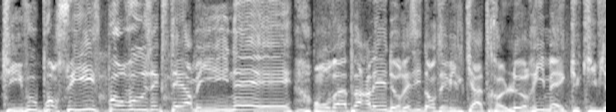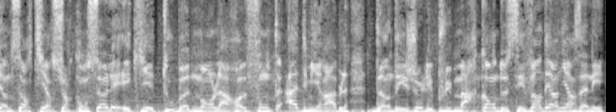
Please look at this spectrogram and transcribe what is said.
qui vous poursuivent pour vous exterminer. On va parler de Resident Evil 4, le remake qui vient de sortir sur console et qui est tout bonnement la refonte admirable d'un des jeux les plus marquants de ces 20 dernières années.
